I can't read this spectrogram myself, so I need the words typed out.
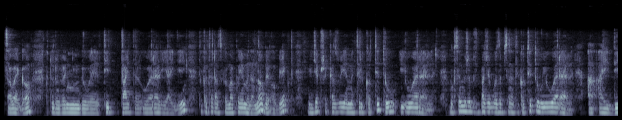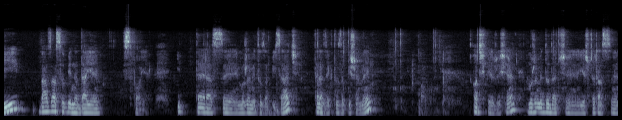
całego, którym w nim były ti- title, URL i ID, tylko teraz go mapujemy na nowy obiekt, gdzie przekazujemy tylko tytuł i URL, bo chcemy, żeby w bazie było zapisane tylko tytuł i URL, a ID baza sobie nadaje swoje. I teraz y, możemy to zapisać. Teraz jak to zapiszemy, odświeży się. Możemy dodać y, jeszcze raz y,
